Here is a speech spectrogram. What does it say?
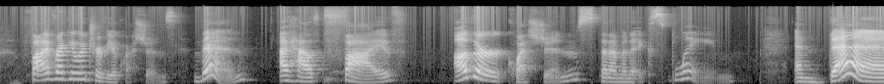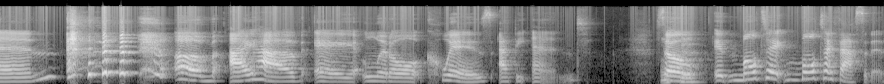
five regular trivia questions. Then I have five other questions that I'm gonna explain. And then um I have a little quiz at the end. So Okay. it multi multifaceted,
